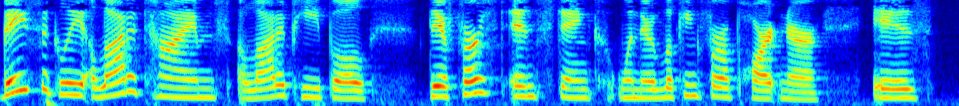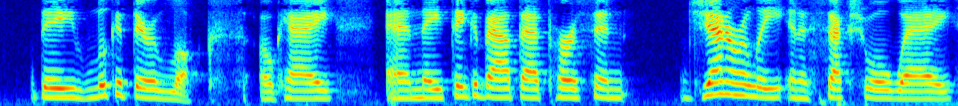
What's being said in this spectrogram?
Basically, a lot of times, a lot of people, their first instinct when they're looking for a partner is they look at their looks, okay? And they think about that person generally in a sexual way.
